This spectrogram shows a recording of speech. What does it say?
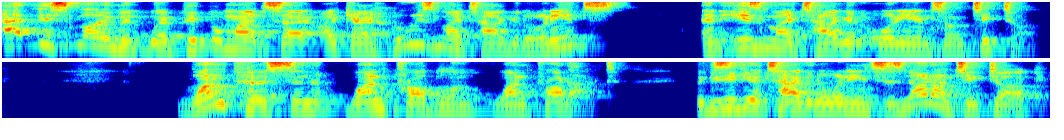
at this moment where people might say, okay, who is my target audience? And is my target audience on TikTok? One person, one problem, one product. Because if your target audience is not on TikTok,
